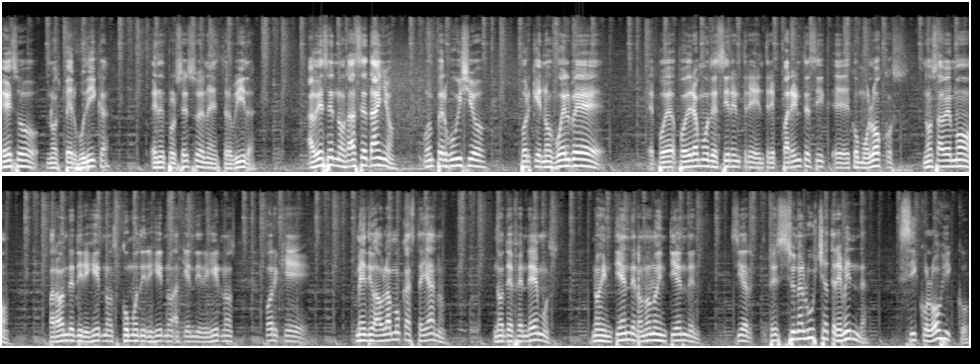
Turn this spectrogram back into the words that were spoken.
Eso nos perjudica en el proceso de nuestra vida. A veces nos hace daño, un perjuicio, porque nos vuelve, eh, po- podríamos decir entre, entre paréntesis, eh, como locos. No sabemos para dónde dirigirnos, cómo dirigirnos, a quién dirigirnos, porque medio hablamos castellano, nos defendemos, nos entienden o no nos entienden, ¿cierto? Entonces es una lucha tremenda, psicológico,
